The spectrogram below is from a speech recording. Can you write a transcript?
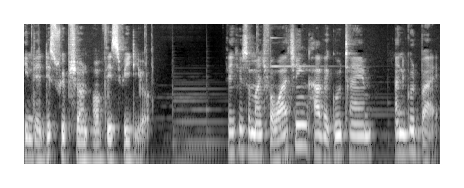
in the description of this video. Thank you so much for watching, have a good time and goodbye.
